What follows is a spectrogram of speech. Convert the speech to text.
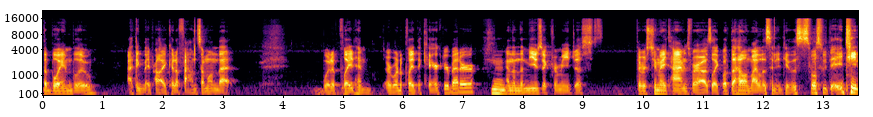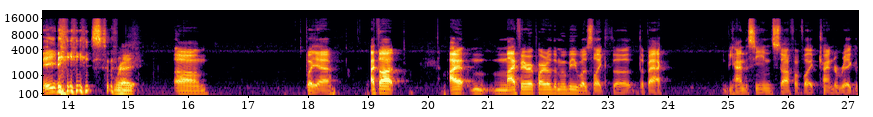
the boy in blue. I think they probably could have found someone that would have played him or would have played the character better. Hmm. And then the music for me just there was too many times where I was like, "What the hell am I listening to? This is supposed to be the 1880s." Right. Um, but yeah, I thought I m- my favorite part of the movie was like the the back behind the scenes stuff of like trying to rig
